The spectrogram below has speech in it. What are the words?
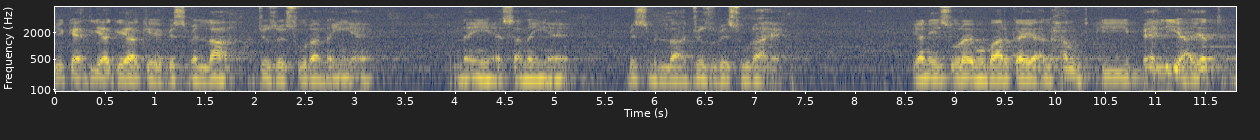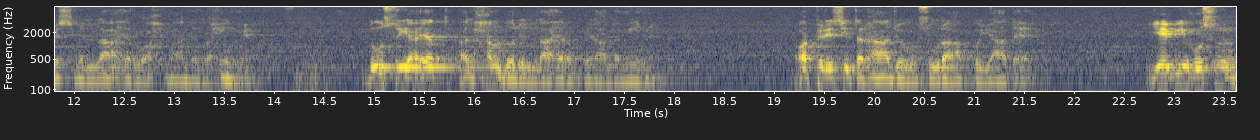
یہ کہہ دیا گیا کہ بسم اللہ جزو سورہ نہیں ہے، نہیں، ایسا نہیں ہے۔ بسم اللہ جزو سورہ ہے۔ یعنی سورہ مبارکہ الحمد کی پہلی آیت بسم اللہ الرحمن الرحیم ہے۔ دوسری آیت الحمد للہ رب العالمین۔ ہے اور پھر اسی طرح جو سورہ آپ کو یاد ہے۔ یہ بھی حسن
